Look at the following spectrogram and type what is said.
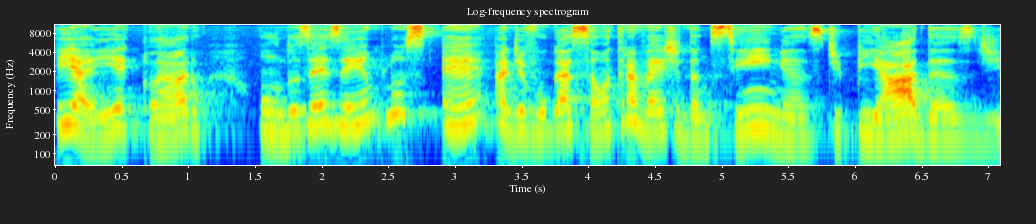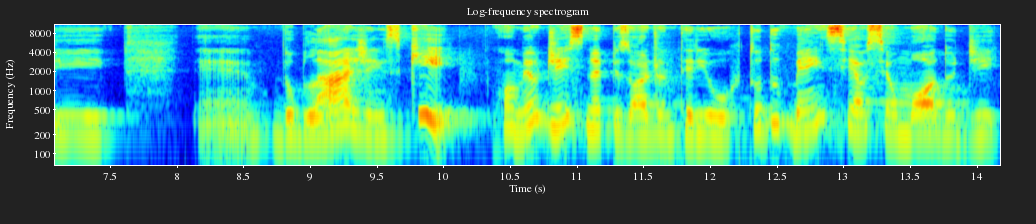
E aí, é claro, um dos exemplos é a divulgação através de dancinhas, de piadas, de é, dublagens, que, como eu disse no episódio anterior, tudo bem se é o seu modo de.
